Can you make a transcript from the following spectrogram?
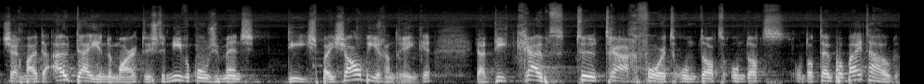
zeg maar de uitdijende markt, dus de nieuwe consument die speciaal bier gaan drinken, ja, die kruipt te traag voort om dat, om dat, om dat tempo bij te houden.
